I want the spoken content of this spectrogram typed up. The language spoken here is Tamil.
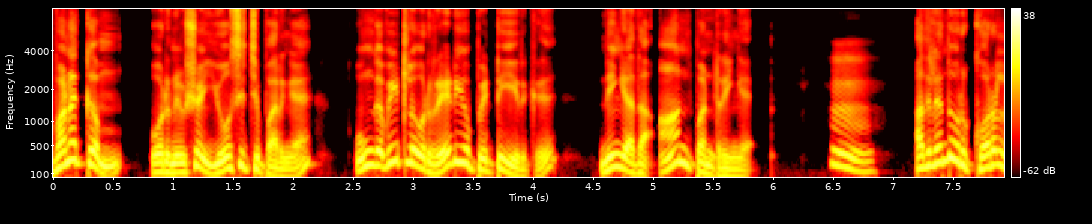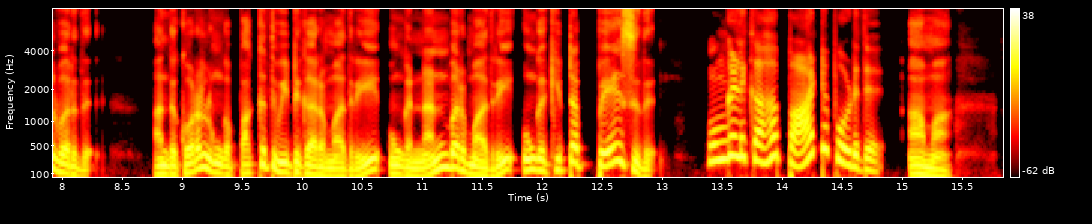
வணக்கம். ஒரு நிமிஷம் யோசிச்சு பாருங்க. உங்க வீட்ல ஒரு ரேடியோ பெட்டி இருக்கு. நீங்க அதை ஆன் பண்றீங்க. அதுல இருந்து ஒரு குரல் வருது. அந்த குரல் உங்க பக்கத்து வீட்டுக்கார மாதிரி உங்க நண்பர் மாதிரி உங்க கிட்ட பேசுது. உங்களுக்காக பாட்டு போடுது. ஆமா.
